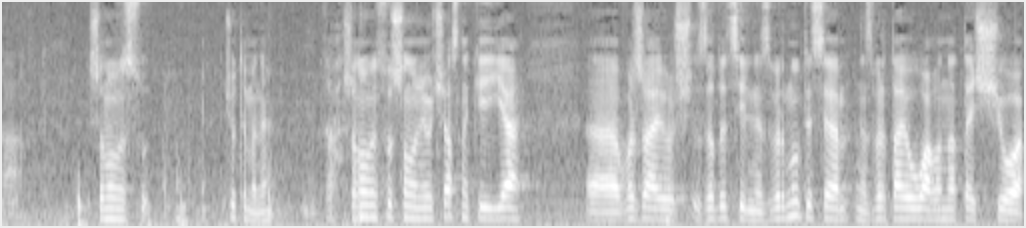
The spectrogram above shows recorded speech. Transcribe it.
А, Шановний суд, чути мене? Так. Шановний суд, шановні учасники, я е, вважаю за доцільне звернутися. Звертаю увагу на те, що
